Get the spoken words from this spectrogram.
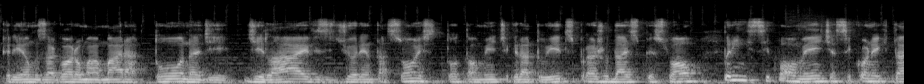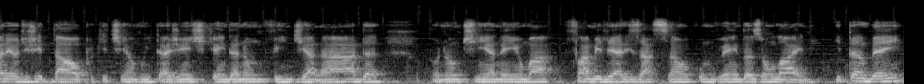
criamos agora uma maratona de, de lives e de orientações totalmente gratuitos para ajudar esse pessoal, principalmente a se conectarem ao digital, porque tinha muita gente que ainda não vendia nada ou não tinha nenhuma familiarização com vendas online. E também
